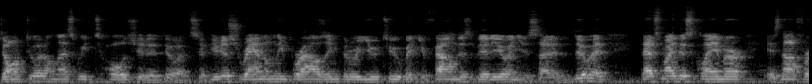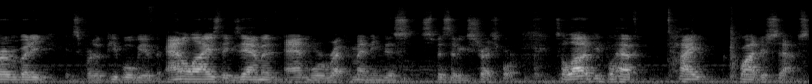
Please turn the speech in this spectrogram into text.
Don't do it unless we told you to do it. So if you're just randomly browsing through YouTube and you found this video and you decided to do it, that's my disclaimer. It's not for everybody. It's for the people we have analyzed, examined, and we're recommending this specific stretch for. So a lot of people have tight quadriceps.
